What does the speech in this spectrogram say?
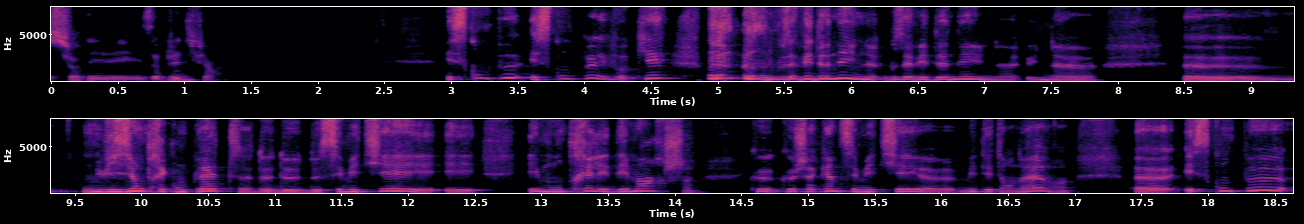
sur des objets différents. Est-ce qu'on peut, est qu'on peut évoquer, vous avez donné une, vous avez donné une, euh, une vision très complète de, ces métiers et, montrer les démarches que, chacun de ces métiers euh, mettait en œuvre. Euh, est-ce qu'on peut,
